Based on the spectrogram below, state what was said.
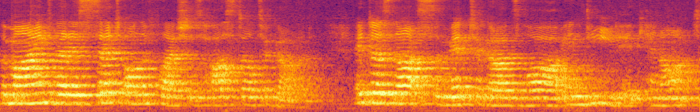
the mind that is set on the flesh is hostile to God. It does not submit to God's law. Indeed, it cannot.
